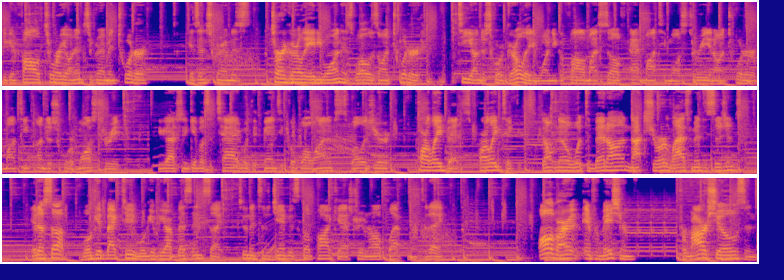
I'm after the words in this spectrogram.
You can follow Tori on Instagram and Twitter. His Instagram is ToriGirly81, as well as on Twitter, T underscore girl81. You can follow myself at Monty Mostery and on Twitter, Monty underscore Mostery. You guys can give us a tag with the fantasy football lineups as well as your parlay bets, parlay tickets. Don't know what to bet on, not sure, last minute decisions. Hit us up. We'll get back to you. We'll give you our best insight. Tune into the Champions Club podcast, streaming on all platforms today. All of our information from our shows and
